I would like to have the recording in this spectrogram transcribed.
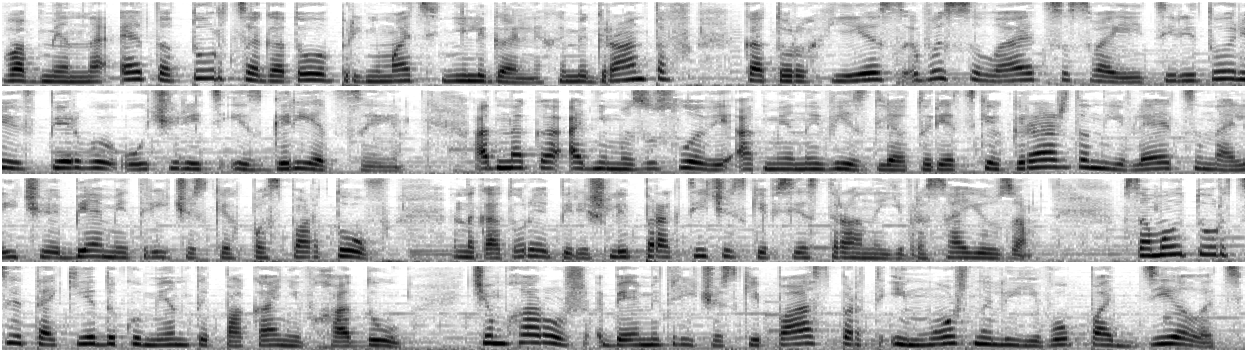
В обмен на это Турция готова принимать нелегальных иммигрантов, которых ЕС высылает со своей территории в первую очередь из Греции. Однако одним из условий отмены виз для турецких граждан является наличие биометрических паспортов, на которые перешли практически все страны Евросоюза. В самой Турции такие документы пока не в ходу. Чем хорош биометрический паспорт и можно ли его подделать?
